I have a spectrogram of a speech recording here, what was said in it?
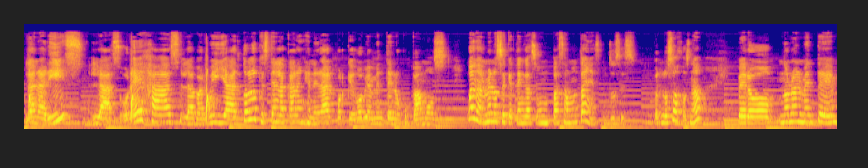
la nariz, las orejas, la barbilla, todo lo que esté en la cara en general, porque obviamente no ocupamos, bueno, al menos de que tengas un pasamontañas, entonces, pues los ojos, ¿no? Pero normalmente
